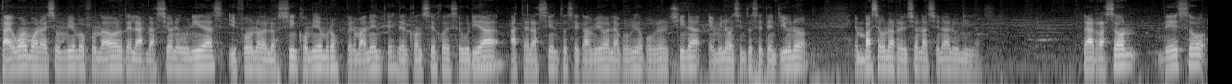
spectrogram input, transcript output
Taiwán bueno, es un miembro fundador de las Naciones Unidas y fue uno de los cinco miembros permanentes del Consejo de Seguridad hasta el asiento se cambió en la República Popular China en 1971 en base a una religión nacional unida. La razón de eso,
